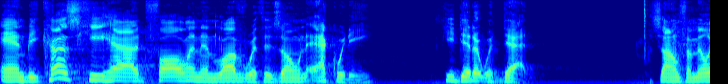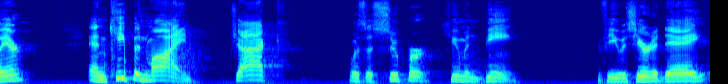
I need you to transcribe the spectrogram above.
and because he had fallen in love with his own equity, he did it with debt. Sound familiar? And keep in mind, Jack was a superhuman being. If he was here today,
